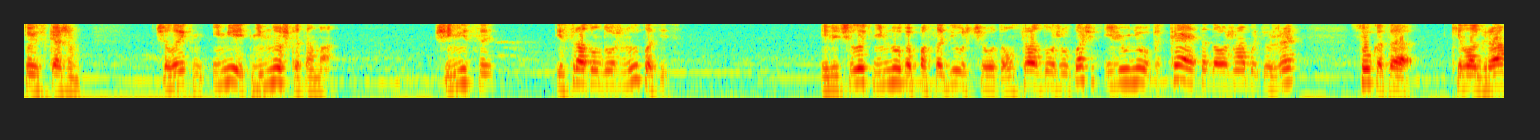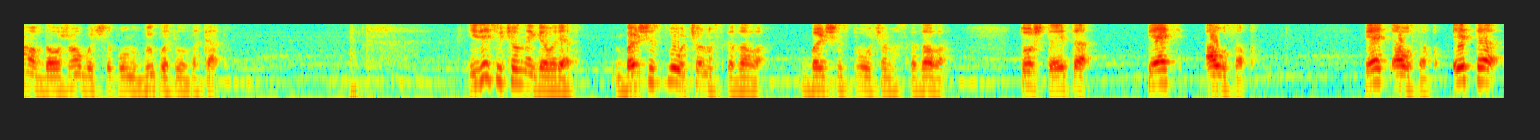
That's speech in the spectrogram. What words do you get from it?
То есть, скажем, человек имеет немножко тома пшеницы, и сразу он должен выплатить? Или человек немного посадил чего-то, он сразу должен выплачивать? Или у него какая-то должна быть уже сколько-то килограммов должно быть, чтобы он выплатил закат? И здесь ученые говорят, большинство ученых сказало, большинство ученых сказало, то, что это 5 аусак. 5 аусак. Это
